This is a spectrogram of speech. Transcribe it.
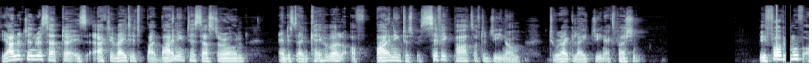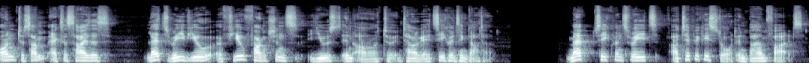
The androgen receptor is activated by binding testosterone and is then capable of binding to specific parts of the genome to regulate gene expression. Before we move on to some exercises, let's review a few functions used in R to interrogate sequencing data. Mapped sequence reads are typically stored in BAM files.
